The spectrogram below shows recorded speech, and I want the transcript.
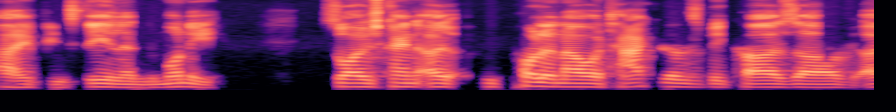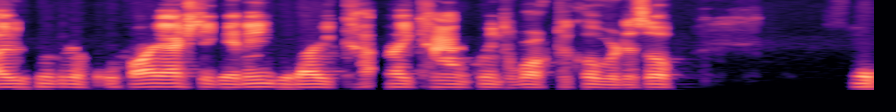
I had been stealing the money, so I was kind of pulling out tackles because of I was thinking if, if I actually get injured, I I can't go into work to cover this up. So,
